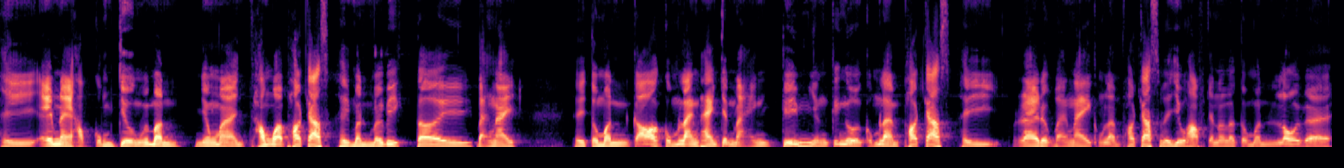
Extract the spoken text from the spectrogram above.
Thì em này học cùng trường với mình Nhưng mà thông qua podcast thì mình mới biết tới bạn này. Thì tụi mình có cũng lang thang trên mạng kiếm những cái người cũng làm podcast. Thì ra được bạn này cũng làm podcast về du học Cho nên là tụi mình lôi về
